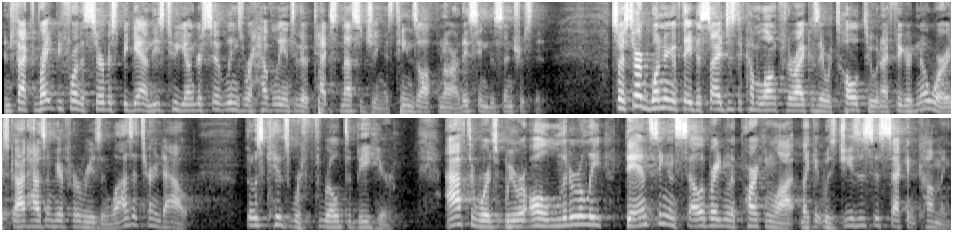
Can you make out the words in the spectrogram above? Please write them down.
In fact, right before the service began, these two younger siblings were heavily into their text messaging, as teens often are. They seemed disinterested. So I started wondering if they decided just to come along for the ride because they were told to, and I figured, no worries, God has them here for a reason. Well, as it turned out, those kids were thrilled to be here. Afterwards, we were all literally dancing and celebrating in the parking lot like it was Jesus' second coming.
